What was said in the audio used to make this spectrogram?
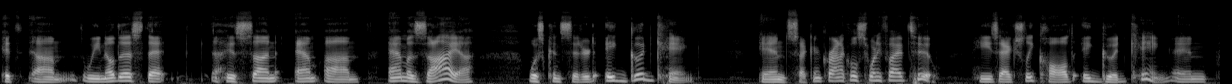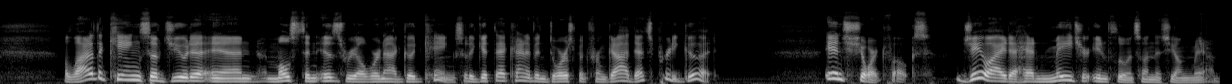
it um, we know this that his son Am, um, Amaziah was considered a good king. In Second Chronicles 25 2, he's actually called a good king. And a lot of the kings of Judah and most in Israel were not good kings. So to get that kind of endorsement from God, that's pretty good. In short, folks, Jehoiada had major influence on this young man.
